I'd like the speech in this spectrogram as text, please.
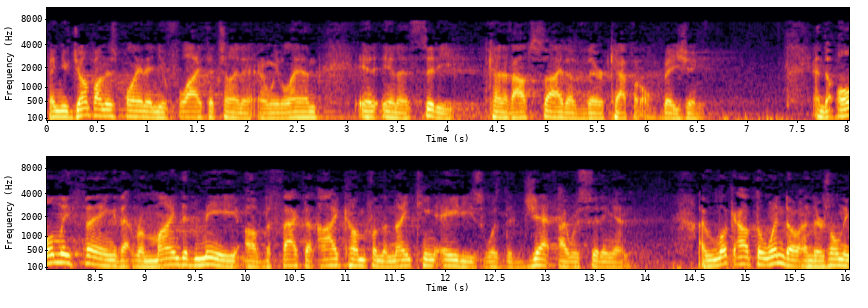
And you jump on this plane and you fly to China and we land in, in a city kind of outside of their capital, Beijing. And the only thing that reminded me of the fact that I come from the 1980s was the jet I was sitting in. I look out the window and there's only,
